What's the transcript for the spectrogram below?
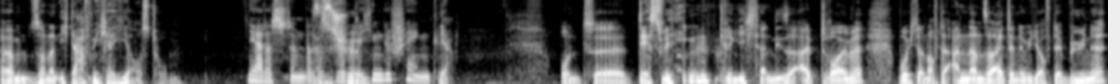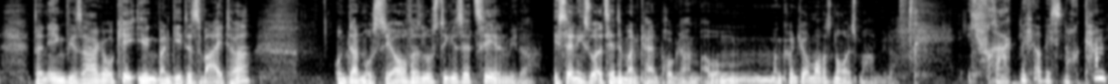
Ähm, sondern ich darf mich ja hier austoben. Ja, das stimmt. Das, Das ist, ist wirklich ein Geschenk. Ja. Und äh, deswegen kriege ich dann diese Albträume, wo ich dann auf der anderen Seite, nämlich auf der Bühne, dann irgendwie sage, okay, irgendwann geht es weiter. Und dann musst du ja auch was Lustiges erzählen wieder. Ist ja nicht so, als hätte man kein Programm, aber man könnte ja auch mal was Neues machen wieder. Ich frage mich, ob ich es noch kann.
